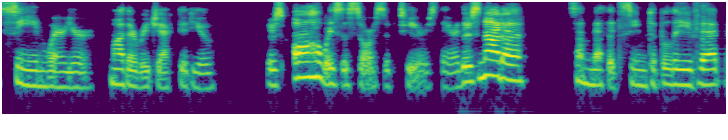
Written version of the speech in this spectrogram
scene where your mother rejected you. There's always a source of tears there. There's not a, some methods seem to believe that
